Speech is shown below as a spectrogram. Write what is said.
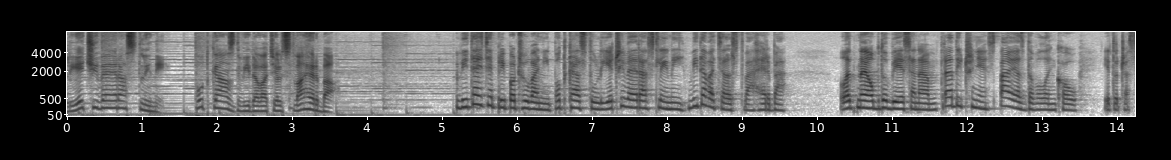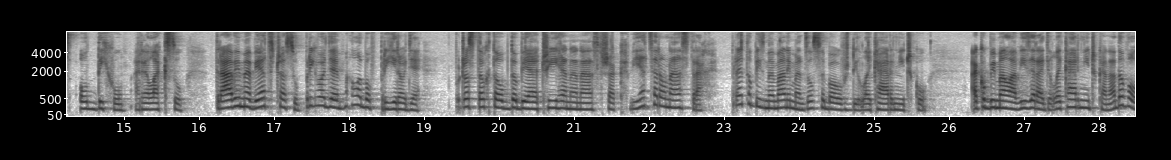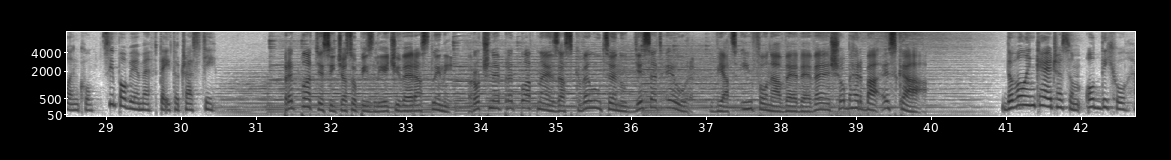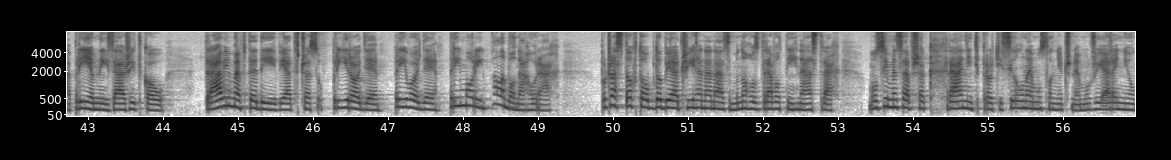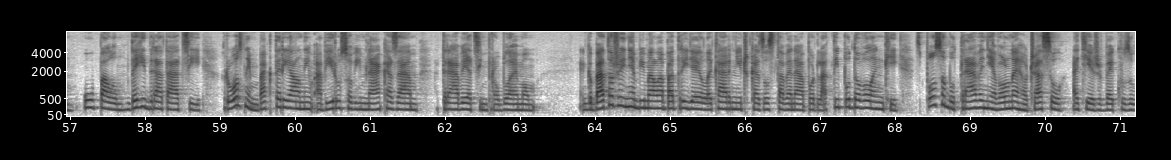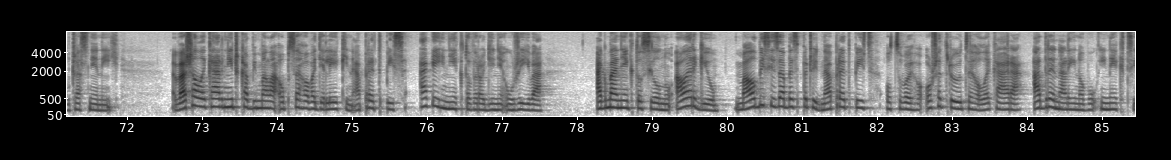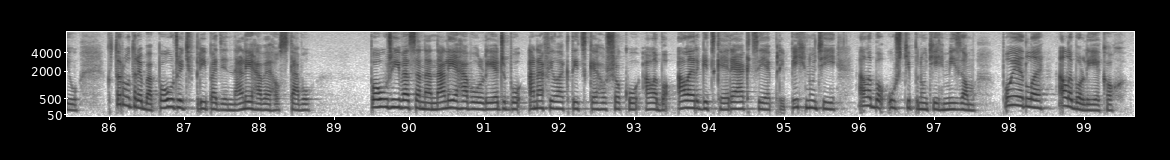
Liečivé rastliny. Podcast vydavateľstva Herba. Vítajte pri počúvaní podcastu Liečivé rastliny vydavateľstva Herba. Letné obdobie sa nám tradične spája s dovolenkou. Je to čas oddychu a relaxu. Trávime viac času pri vode alebo v prírode. Počas tohto obdobia číha na nás však viacero nástrach. Preto by sme mali mať so sebou vždy lekárničku – ako by mala vyzerať lekárnička na dovolenku, si povieme v tejto časti. Predplatte si časopis Liečivé rastliny. Ročné predplatné za skvelú cenu 10 eur. Viac info na www.shopherba.sk Dovolenka je časom oddychu a príjemných zážitkov. Trávime vtedy viac času v prírode, pri vode, pri mori alebo na horách. Počas tohto obdobia číha na nás mnoho zdravotných nástrach – Musíme sa však chrániť proti silnému slnečnému žiareniu, úpalu, dehydratácii, rôznym bakteriálnym a vírusovým nákazám a tráviacim problémom. K batožine by mala patriť aj lekárnička zostavená podľa typu dovolenky, spôsobu trávenia voľného času a tiež veku zúčastnených. Vaša lekárnička by mala obsahovať lieky na predpis, ak ich niekto v rodine užíva – ak má niekto silnú alergiu, mal by si zabezpečiť na predpis od svojho ošetrujúceho lekára adrenalínovú injekciu, ktorú treba použiť v prípade naliehavého stavu. Používa sa na naliehavú liečbu anafylaktického šoku alebo alergickej reakcie pri pichnutí alebo uštipnutí hmyzom, pojedle alebo liekoch.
